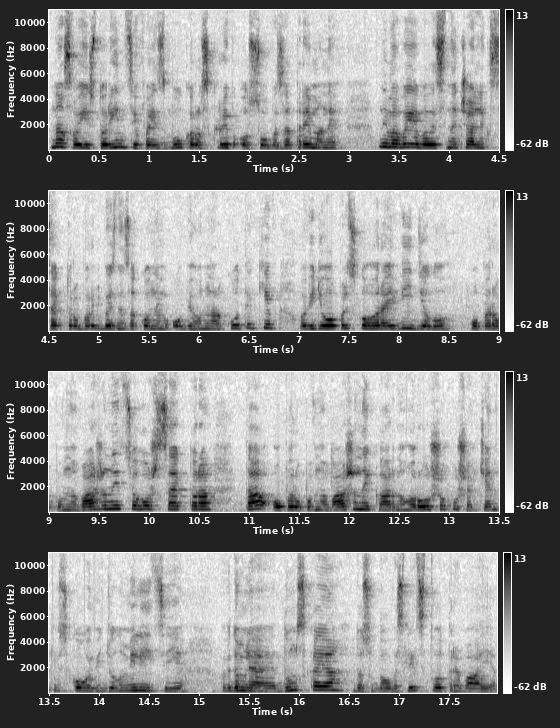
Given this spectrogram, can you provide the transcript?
на своїй сторінці Фейсбук розкрив особи затриманих. Ними виявились начальник сектору боротьби з незаконним обігом наркотиків Овідіопольського райвідділу, оперуповноважений цього ж сектора та оперуповноважений карного розшуку Шевченківського відділу міліції. Повідомляє Думська, досудове слідство триває.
